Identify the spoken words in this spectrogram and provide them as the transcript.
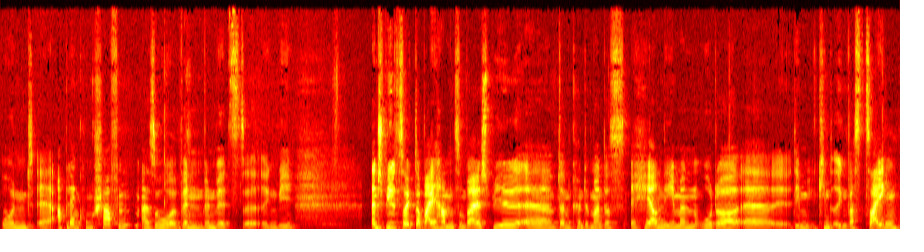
und äh, Ablenkung schaffen. Also wenn, wenn wir jetzt äh, irgendwie ein Spielzeug dabei haben zum Beispiel, äh, dann könnte man das hernehmen oder dem Kind irgendwas zeigen.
